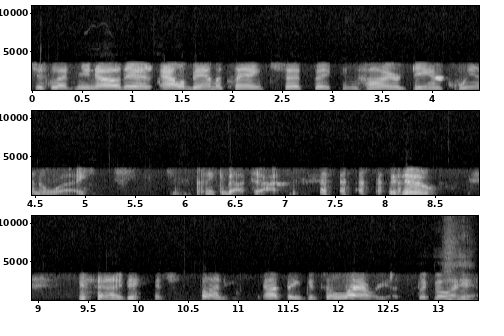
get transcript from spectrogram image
Just letting you know that Alabama thinks that they can hire Dan Quinn away. Think about that. They do. yeah, it's funny. I think it's hilarious. But go ahead.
